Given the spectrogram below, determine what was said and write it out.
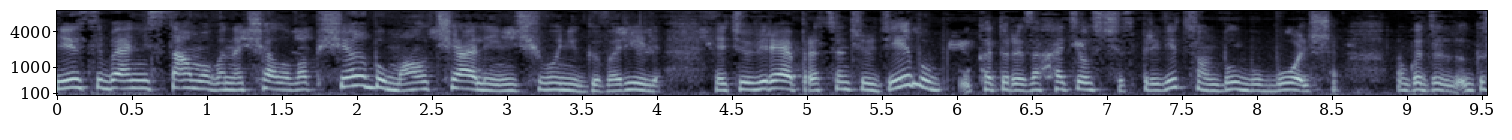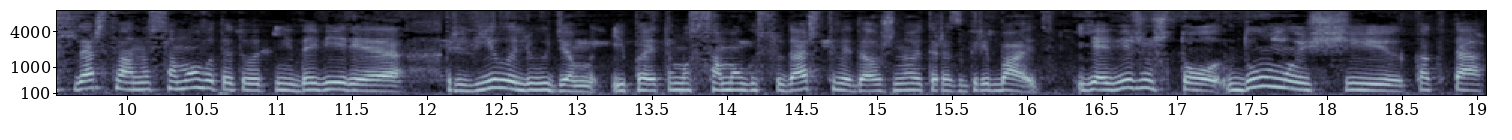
Если бы они с самого начала вообще бы молчали и ничего не говорили, я тебе уверяю, процент людей, который захотел сейчас привиться, он был бы больше. Но государство, оно само вот это вот не недоверие привило людям, и поэтому само государство и должно это разгребать. Я вижу, что думающие как-то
